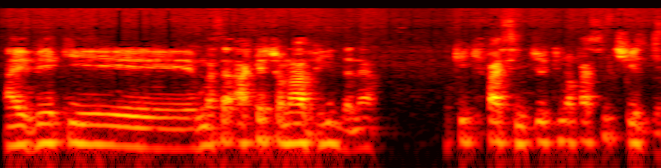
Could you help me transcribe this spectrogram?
aí vê que começa a questionar a vida, né? O que, que faz sentido o que não faz sentido.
